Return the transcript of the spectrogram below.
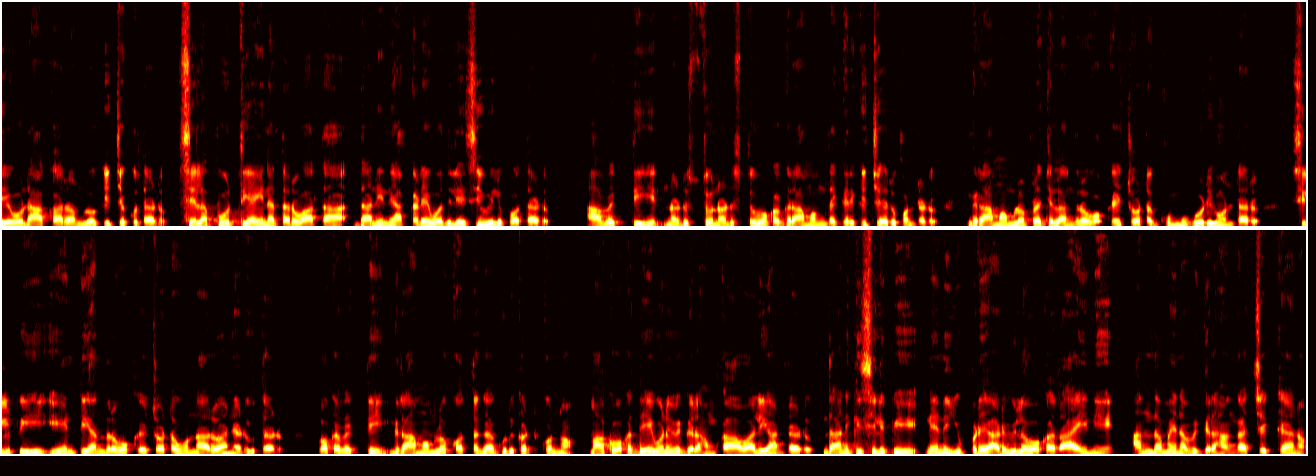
దేవుని ఆకారంలోకి చెక్కుతాడు. శిల పూర్తి అయిన తరువాత దానిని అక్కడే వదిలేసి వెళ్ళిపోతాడు. ఆ వ్యక్తి నడుస్తూ నడుస్తూ ఒక గ్రామం దగ్గరికి చేరుకుంటాడు. గ్రామంలో ప్రజలందరూ ఒకే చోట గుమ్ముగూడి ఉంటారు. శిల్పి ఏంటి అందరూ ఒకే చోట ఉన్నారు? అని అడుగుతాడు. ఒక వ్యక్తి గ్రామంలో కొత్తగా గుడి కట్టుకున్నాం. మాకు ఒక దేవుని విగ్రహం కావాలి అంటాడు. దానికి శిల్పి నేను ఇప్పుడే అడవిలో ఒక రాయిని అందమైన విగ్రహంగా చెక్కాను.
